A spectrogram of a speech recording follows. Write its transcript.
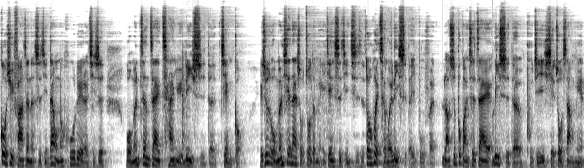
过去发生的事情，但我们忽略了其实我们正在参与历史的建构。也就是我们现在所做的每一件事情，其实都会成为历史的一部分。老师不管是在历史的普及写作上面，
